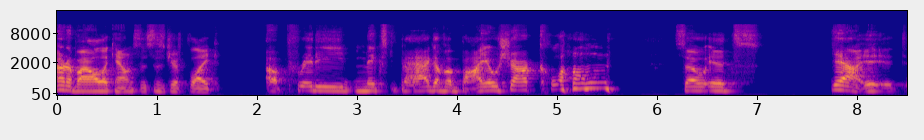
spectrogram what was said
I don't know, by all accounts, this is just like a pretty mixed bag of a Bioshock clone. So it's, yeah, it, it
